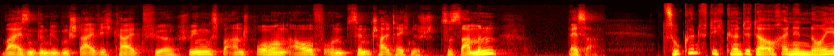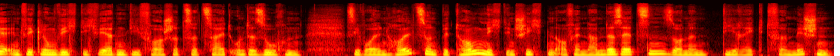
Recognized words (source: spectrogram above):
weisen genügend Steifigkeit für Schwingungsbeanspruchungen auf und sind schalltechnisch zusammen besser. Zukünftig könnte da auch eine neue Entwicklung wichtig werden, die Forscher zurzeit untersuchen. Sie wollen Holz und Beton nicht in Schichten aufeinandersetzen, sondern direkt vermischen.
